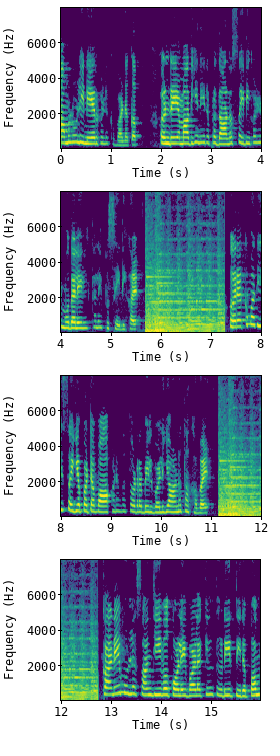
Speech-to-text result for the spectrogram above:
தமிழொலி நேர்களுக்கு வணக்கம். இன்றைய மதிய நேர பிரதான செய்திகள் முதலில் தலைப்பு செய்திகள். இறக்குமதி செய்யப்பட்ட வாகனங்கள் தொடர்பில் வெளியான தகவல். கனேமுள்ள சஞ்சீவ கொலை வழக்கில் திடீர் திருப்பம்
